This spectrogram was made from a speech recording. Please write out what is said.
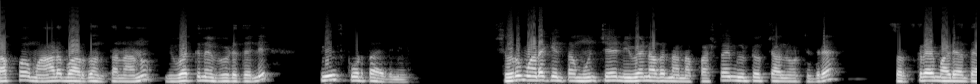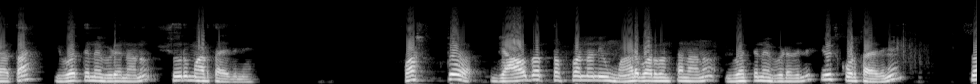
ತಪ್ಪು ಮಾಡಬಾರ್ದು ಅಂತ ನಾನು ಇವತ್ತಿನ ವಿಡಿಯೋದಲ್ಲಿ ತಿಳಿಸ್ಕೊಡ್ತಾ ಇದ್ದೀನಿ. ಶುರು ಮಾಡೋಕ್ಕಿಂತ ಮುಂಚೆ ನೀವೇನಾದ್ರೂ ನನ್ನ ಫಸ್ಟ್ ಟೈಮ್ ಯೂಟ್ಯೂಬ್ ಚಾನಲ್ ನೋಡ್ತಿದ್ರೆ ಸಬ್ಸ್ಕ್ರೈಬ್ ಮಾಡಿ ಅಂತ ಹೇಳ್ತಾ ಇವತ್ತಿನ ವಿಡಿಯೋ ನಾನು ಶುರು ಮಾಡ್ತಾ ಇದ್ದೀನಿ. ಫಸ್ಟ್ ಯಾವ್ದ ತಪ್ಪನ್ನ ನೀವು ಮಾಡಬಾರ್ದು ಅಂತ ನಾನು ಇವತ್ತಿನ ವಿಡಿಯೋದಲ್ಲಿ ತಿಳಿಸ್ಕೊಡ್ತಾ ಇದ್ದೀನಿ. ಸೊ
